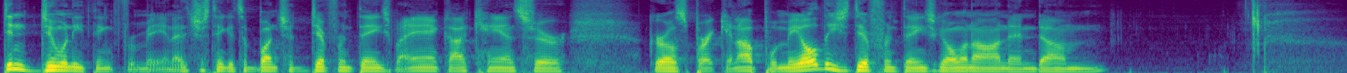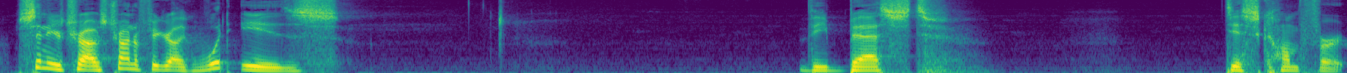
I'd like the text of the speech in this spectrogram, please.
didn't do anything for me. And I just think it's a bunch of different things. My aunt got cancer, girls breaking up with me, all these different things going on. And, um, sitting here, I was trying to figure out like what is the best discomfort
